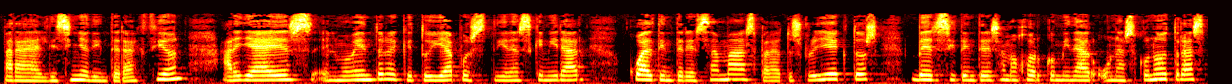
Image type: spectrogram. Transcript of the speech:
para el diseño de interacción, ahora ya es el momento en el que tú ya pues tienes que mirar cuál te interesa más para tus proyectos, ver si te interesa mejor combinar unas con otras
